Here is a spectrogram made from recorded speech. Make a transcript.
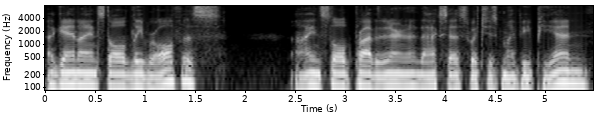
Again, I installed LibreOffice. I installed private internet access, which is my VPN.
